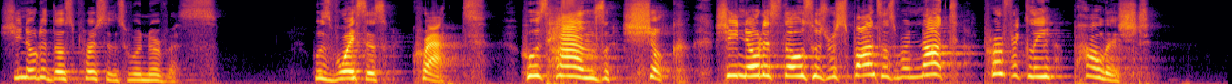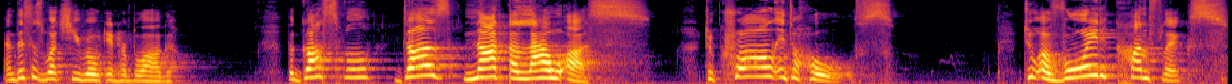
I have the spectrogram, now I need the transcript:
She noted those persons who were nervous, whose voices cracked, whose hands shook. She noticed those whose responses were not perfectly polished. And this is what she wrote in her blog The gospel does not allow us to crawl into holes, to avoid conflicts,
